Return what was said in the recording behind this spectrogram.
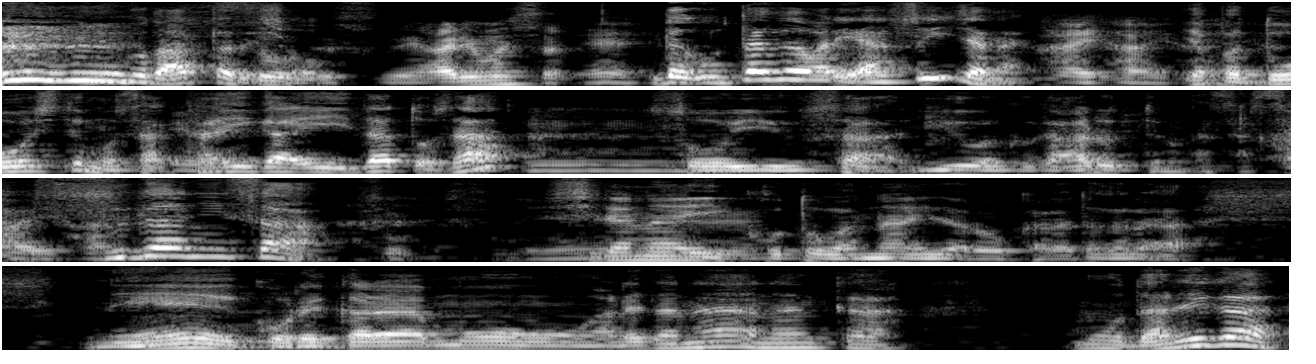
いうことあったでしょそうですね。ありましたね。だ疑われやすいじゃない。はいはいはい。やっぱどうしてもさ、ええ海外だとさ、うんそういうさ、誘惑があるっていうのがさ、さすがにさ。知らないことはないだろうから、だから、ねえ、これからもう、あれだな、なんか、もう誰が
